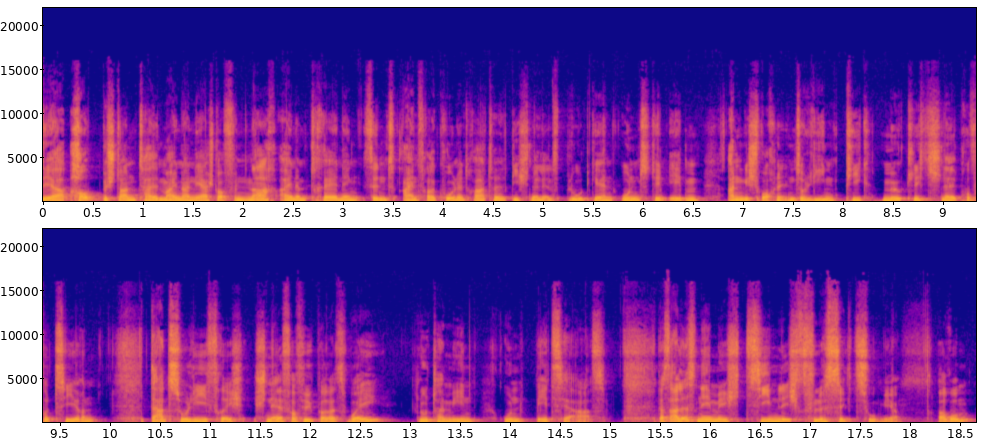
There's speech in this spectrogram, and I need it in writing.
Der Hauptbestandteil meiner Nährstoffe nach einem Training sind einfache Kohlenhydrate, die schnell ins Blut gehen und den eben angesprochenen Insulinpeak möglichst schnell provozieren. Dazu liefere ich schnell verfügbares Whey, Glutamin und BCAAs. Das alles nehme ich ziemlich flüssig zu mir. Warum?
